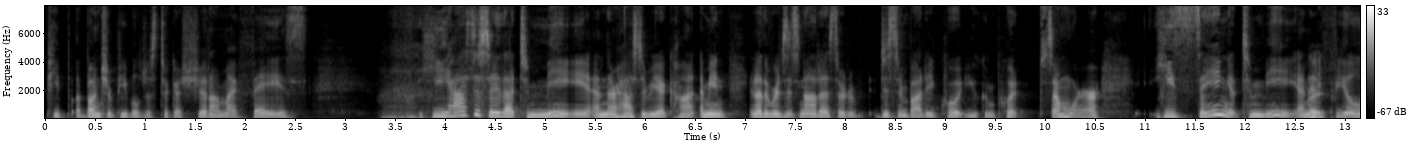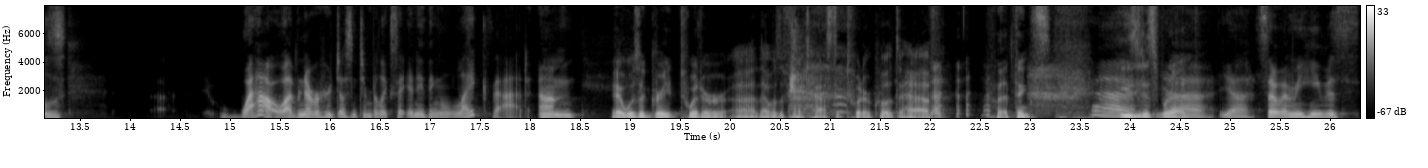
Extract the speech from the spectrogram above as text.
peop- a bunch of people just took a shit on my face. He has to say that to me, and there has to be a con. I mean, in other words, it's not a sort of disembodied quote you can put somewhere. He's saying it to me, and Right. it feels wow. I've never heard Justin Timberlake say anything like that. Um, It was a great Twitter. Uh, that was a fantastic Twitter quote to have. I think's easy to spread. Yeah, yeah. So I mean, he was.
